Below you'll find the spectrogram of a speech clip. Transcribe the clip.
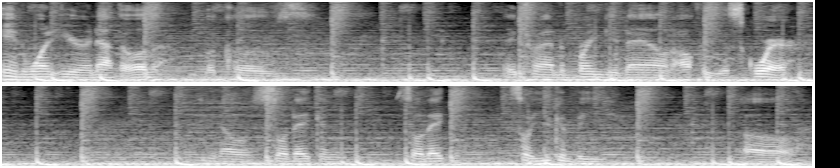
in one ear and out the other because they're trying to bring you down off of your square you know so they can so they so you can be uh,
